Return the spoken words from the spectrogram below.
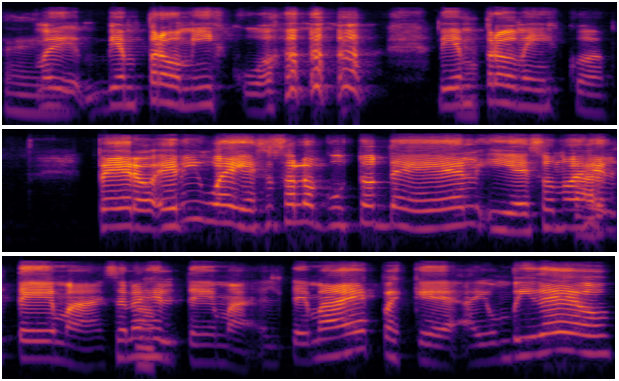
sí. muy bien promiscuo, bien promiscuo. Pero, anyway, esos son los gustos de él y eso no Claro. es el tema, ese no, No. es el tema. El tema es pues que hay un video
